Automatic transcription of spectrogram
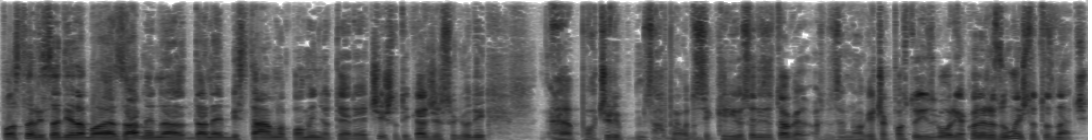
postali sad jedna moja zamena da ne bi stalno pominjao te reči, što ti kaže su ljudi e, počeli zapravo da se kriju sad iza toga. Za mnoge čak postoji izgovor, iako ne razumeju šta to znači.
